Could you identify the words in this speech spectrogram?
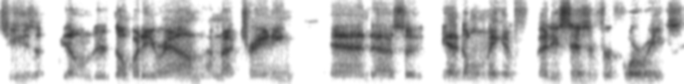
Jesus, you know, there's nobody around. I'm not training, and uh, so yeah, don't make a, a decision for four weeks.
